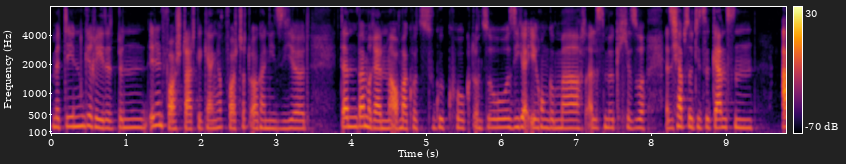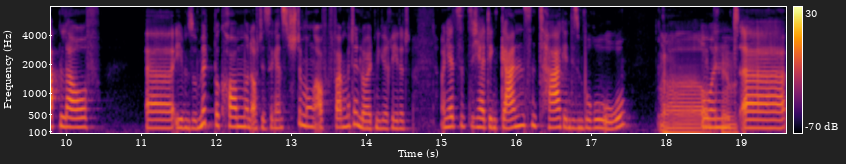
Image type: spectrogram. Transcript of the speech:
mit denen geredet, bin in den Vorstart gegangen, habe Vorstart organisiert, dann beim Rennen auch mal kurz zugeguckt und so Siegerehrung gemacht, alles Mögliche so. Also ich habe so diese ganzen Ablauf äh, eben so mitbekommen und auch diese ganzen Stimmungen aufgefangen, mit den Leuten geredet. Und jetzt sitze ich halt den ganzen Tag in diesem Büro ah, okay. und äh,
